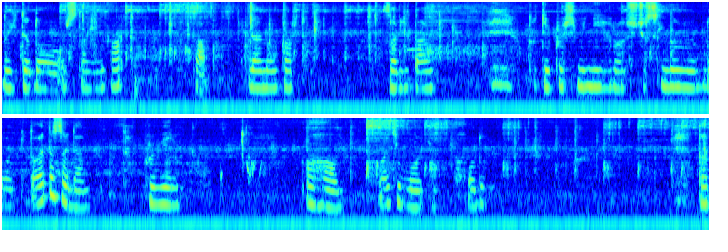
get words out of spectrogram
дойти до останньої карти. Так, глянув карту. Залітаю. Якось міні-гра щасливі блоки. Давайте зайдемо. Провіримо. Ага, давайте блоки, походу. Так,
